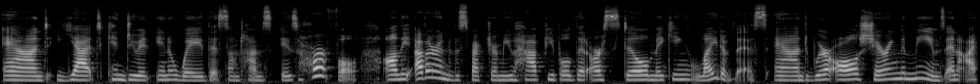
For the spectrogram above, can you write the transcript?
and yet can do it in a way that sometimes is hurtful. On the other end of the spectrum, you have people that are still making light of this and we're all sharing the memes and I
